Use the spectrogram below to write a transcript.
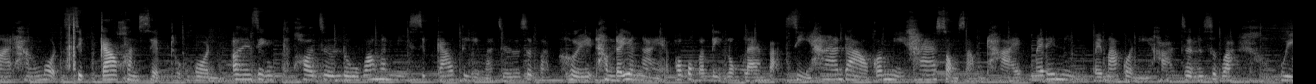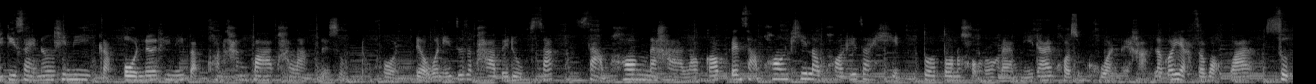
มาทั้งหมด 19 คอนเซปต์ทุกคน เอาจริงๆ พอจะรู้ว่ามันมี 19ธีมจะรู้สึกแบบ เฮ้ยทำได้ยังไงอะเพราะปกติโรงแรมแบบ 4-5 ดาวก็มีแค่ 2-3ไม่ได้มีไปมากกว่านี้ค่ะจะรู้สึกว่าหุยดีไซเนอร์ที่นี่กับโอเนอร์ที่นี่แบบค่อนข้างบ้าพลังเลยสุดทุกคน เดี๋ยววันนี้จะจะพาไปดูสัก 3 ห้องนะคะแล้วก็เป็น 3 ห้องที่เราพอที่จะเห็นตัวตนของโรงแรมนี้ได้พอสมควรเลยค่ะ แล้วก็อยากจะบอกว่าสุด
